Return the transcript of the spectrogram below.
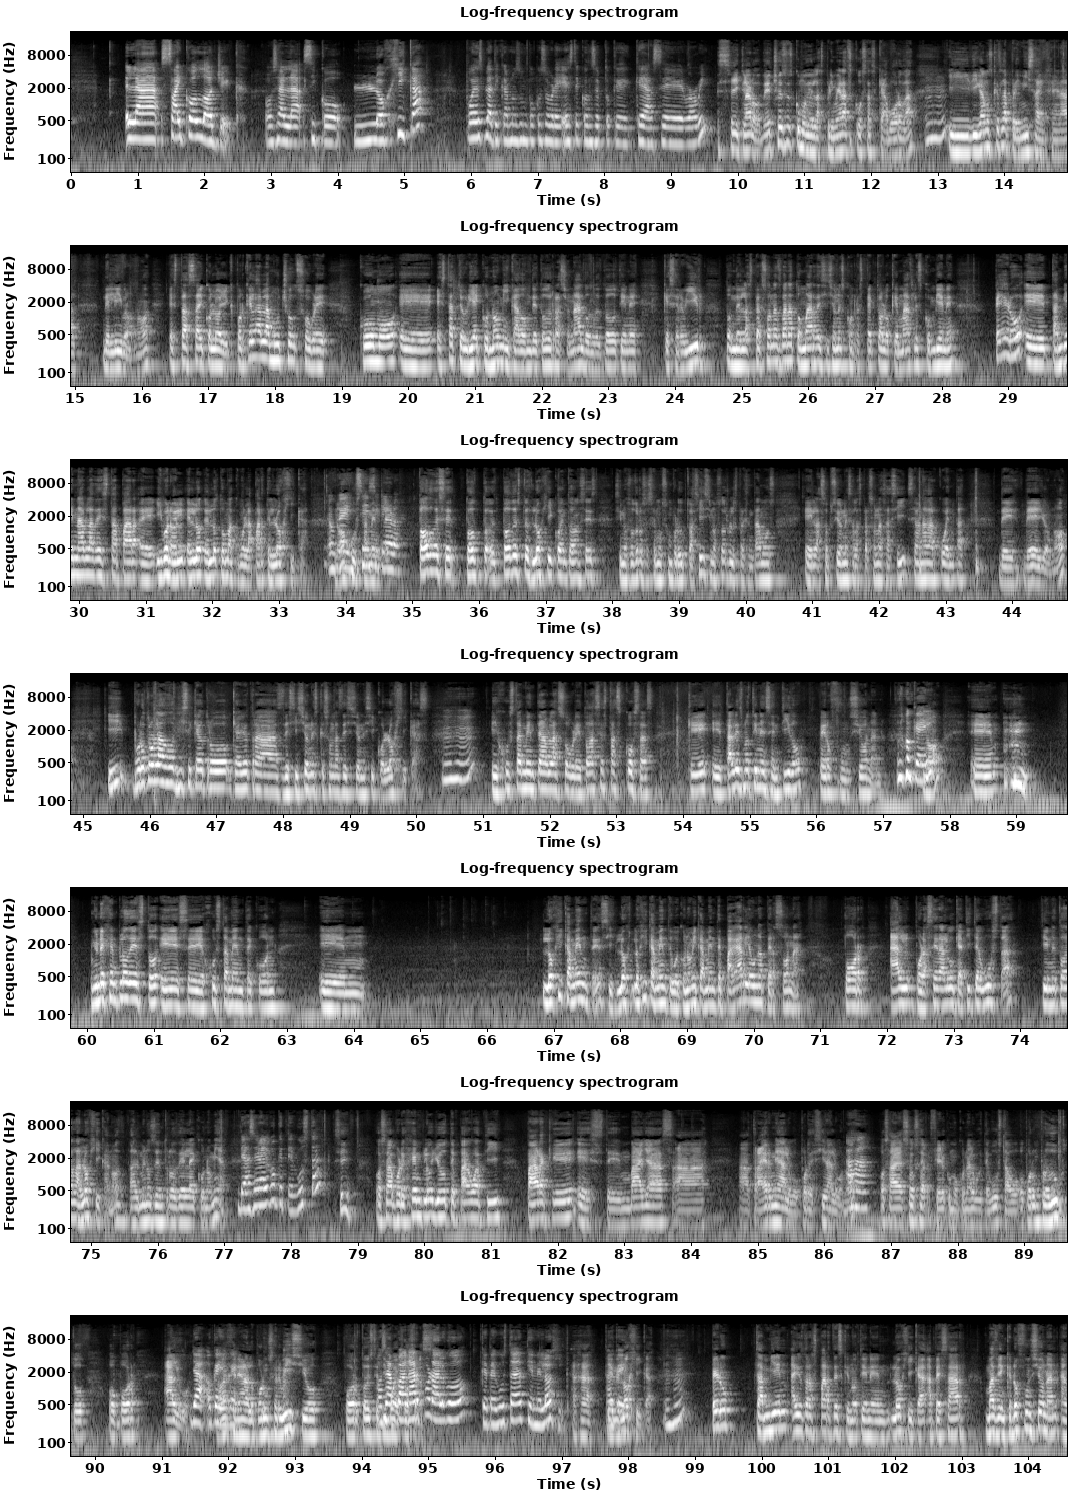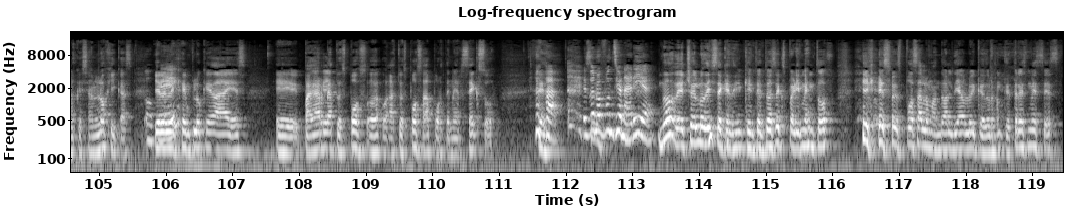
la psychologic, o sea, la psicológica. ¿Puedes platicarnos un poco sobre este concepto que, hace Robbie? Sí, claro. De hecho, eso es como de las primeras cosas que aborda y digamos que es la premisa en general del libro, ¿no? Esta Psychologic, porque él habla mucho sobre cómo eh, esta teoría económica donde todo es racional, donde todo tiene que servir, donde las personas van a tomar decisiones con respecto a lo que más les conviene, pero eh, también habla de esta parte, eh, y bueno, él, él, lo, toma como la parte lógica, ¿no? Justamente. Sí, claro. Todo, ese, todo, todo, esto es lógico, entonces, si nosotros hacemos un producto así, si nosotros les presentamos las opciones a las personas así, se van a dar cuenta de, de ello, ¿no? Y por otro lado, dice que hay, otro, que hay otras decisiones que son las decisiones psicológicas. Y justamente habla sobre todas estas cosas que eh, tal vez no tienen sentido, pero funcionan. Ok. ¿no? Eh, Y un ejemplo de esto es eh, justamente con... Em, lógicamente, sí, lógicamente o económicamente, pagarle a una persona por, al, por hacer algo que a ti te gusta, tiene toda la lógica, ¿no? Al menos dentro de la economía. ¿De hacer algo que te gusta? Sí. O sea, por ejemplo, yo te pago a ti para que este, vayas a, a traerme algo, por decir algo, ¿no? Ajá. O sea, eso se refiere como con algo que te gusta, o, por un producto, o por algo. Ya, ok. En general, o por un servicio, por todo este tipo de cosas. O sea, pagar por algo que te gusta tiene lógica. Ajá, tiene lógica. Pero también hay otras partes que no tienen lógica, a pesar, más bien que no funcionan, aunque sean lógicas. Y el ejemplo que da es eh, pagarle a tu esposo, a tu esposa por tener sexo. Eso no funcionaría. No, de hecho él lo dice, que, que, intentó ese experimento y que su esposa lo mandó al diablo y que durante tres meses...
